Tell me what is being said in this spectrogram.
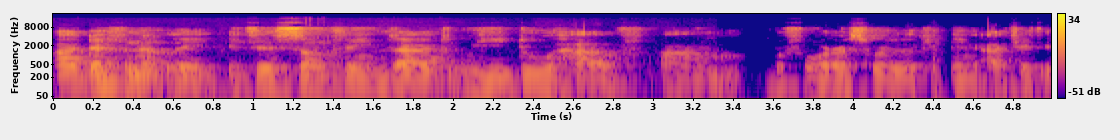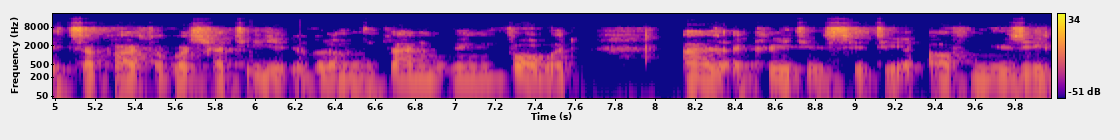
Uh, definitely, it is something that we do have um, before us. We're looking at it. It's a part of our strategic development plan moving forward as a creative city of music.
